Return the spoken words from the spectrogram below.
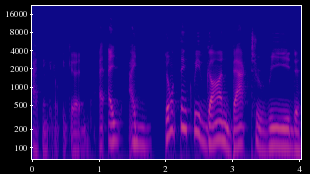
I think it'll be good. I I, I don't think we've gone back to read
